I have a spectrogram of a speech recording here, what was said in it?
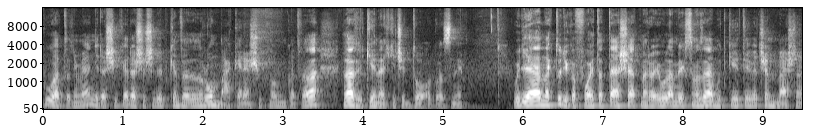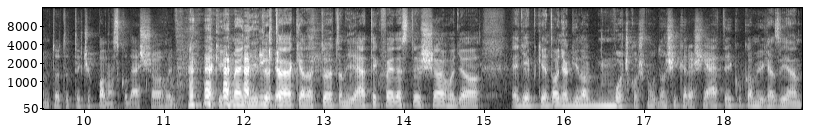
hú, hát hogy mennyire sikeres, és egyébként a rommá keresjük magunkat vele, lehet, hogy kéne egy kicsit dolgozni. Ugye ennek tudjuk a folytatását, mert ha jól emlékszem, az elmúlt két évet semmi más nem töltötték, csak panaszkodással, hogy nekik mennyi időt el kellett tölteni játékfejlesztéssel, hogy a egyébként anyagilag mocskos módon sikeres játékuk, amikhez ilyen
